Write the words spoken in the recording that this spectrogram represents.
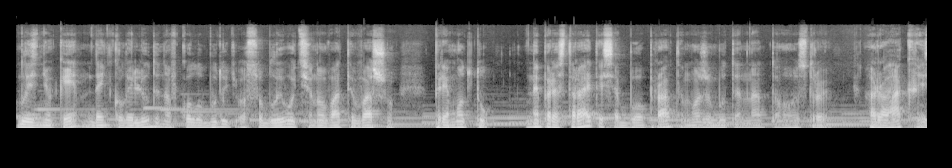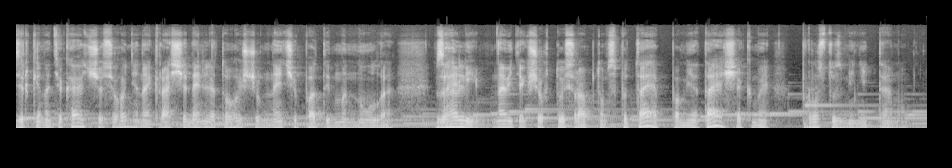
Близнюки день, коли люди навколо будуть особливо цінувати вашу прямоту. Не перестарайтеся, бо правда може бути надто гострою. Рак, зірки натякають, що сьогодні найкращий день для того, щоб не чіпати минуле. Взагалі, навіть якщо хтось раптом спитає, пам'ятаєш, як ми просто змініть тему.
